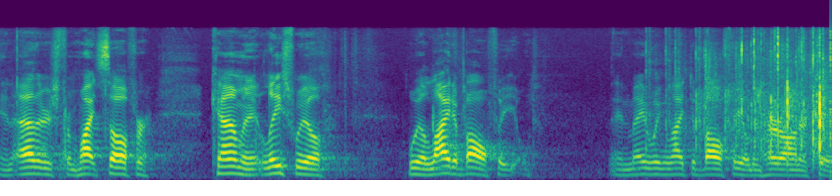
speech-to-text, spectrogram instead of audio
and others from White Sulphur come and at least we'll, we'll light a ball field. And maybe we can light the ball field in her honor too.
